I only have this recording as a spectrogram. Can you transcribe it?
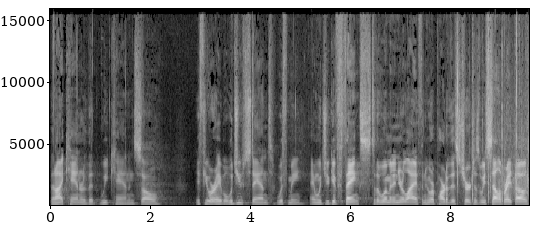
than I can or that we can. And so, if you are able, would you stand with me and would you give thanks to the women in your life and who are part of this church as we celebrate those?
